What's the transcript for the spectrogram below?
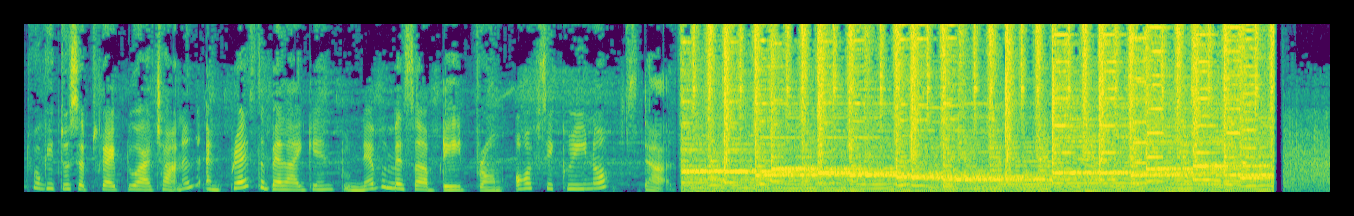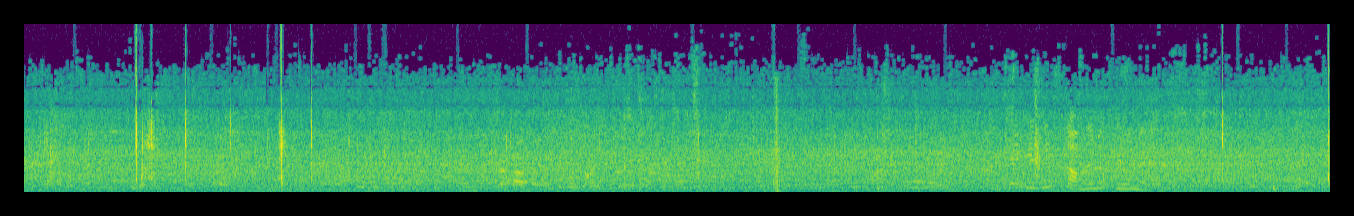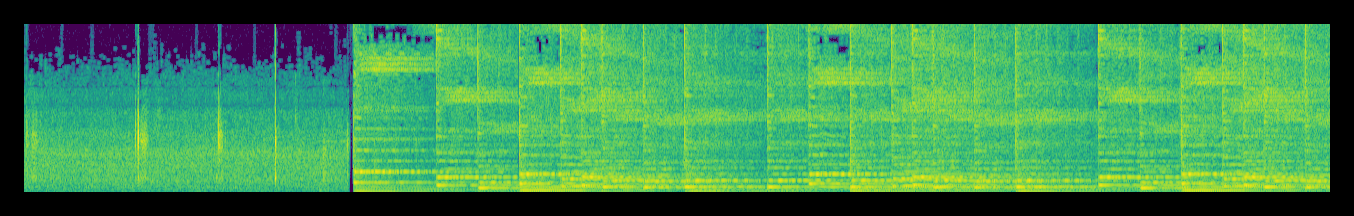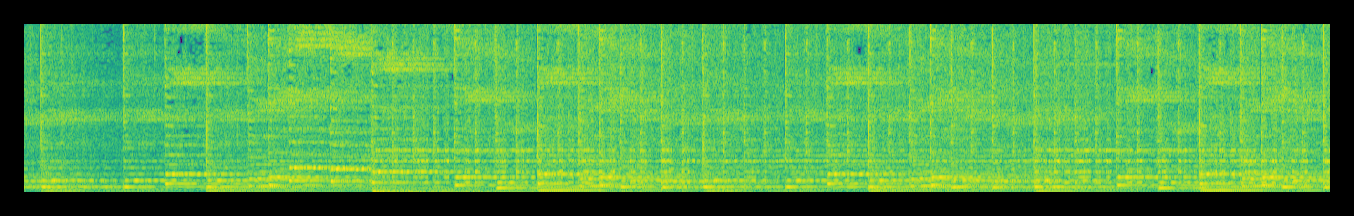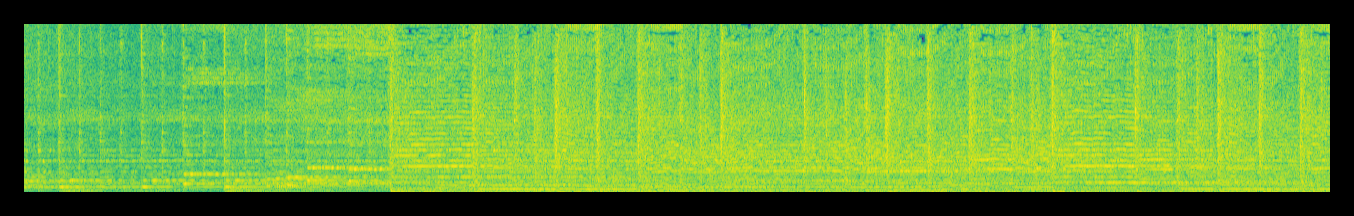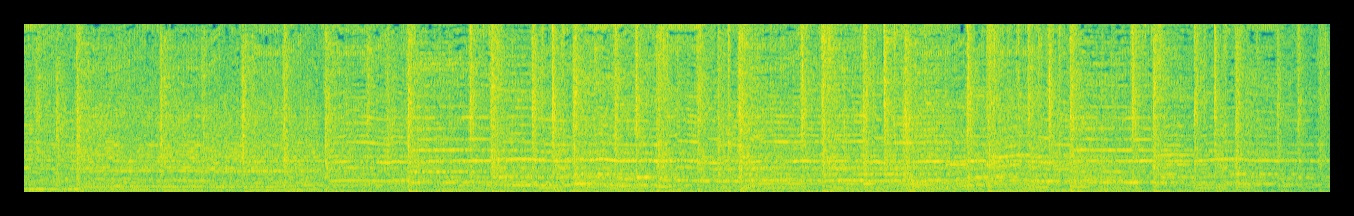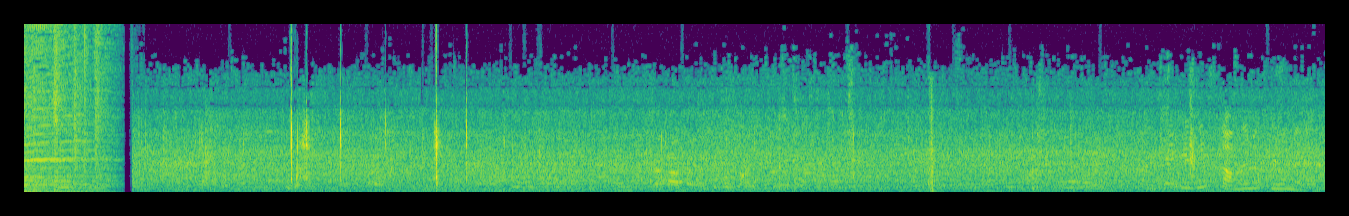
Don't forget to subscribe to our channel and press the bell icon to never miss an update from Off Screen of Stars. Come in a few minutes? Can you just come in a few minutes?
